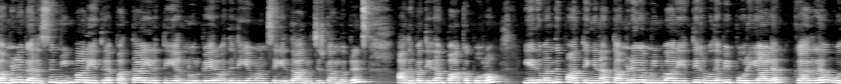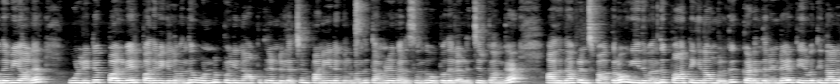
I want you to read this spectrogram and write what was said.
தமிழக அரசு மின் வாரியத்தில் பத்தாயிரத்தி இரநூறு பேர் வந்து நியமனம் செய்யறதா அறிவிச்சிருக்காங்க ஃப்ரெண்ட்ஸ் அதை பற்றி தான் பார்க்க போகிறோம் இது வந்து பார்த்திங்கன்னா தமிழக மின் வாரியத்தில் உதவி பொறியாளர் கள உதவியாளர் உள்ளிட்ட பல்வேறு பதவிகள் வந்து ஒன்று புள்ளி நாற்பத்தி ரெண்டு லட்சம் பணியிடங்கள் வந்து தமிழக அரசு வந்து ஒப்புதல் அளிச்சிருக்காங்க. அதுதான் ஃப்ரெண்ட்ஸ் பார்க்குறோம். இது வந்து பார்த்தீங்கன்னா உங்களுக்கு கடந்த ரெண்டாயிரத்தி இருபத்தி நாலு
